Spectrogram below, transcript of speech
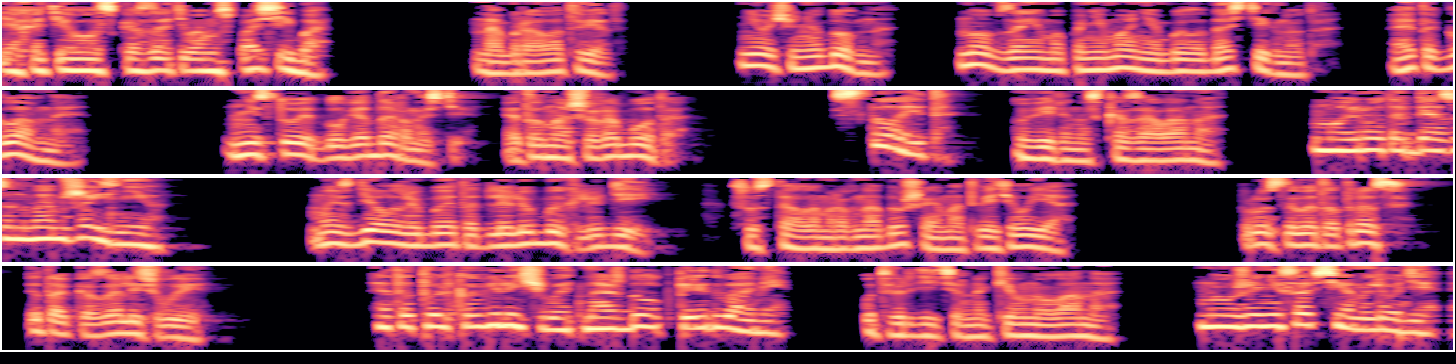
Я хотела сказать вам спасибо». Набрал ответ. Не очень удобно, но взаимопонимание было достигнуто. А это главное. «Не стоит благодарности. Это наша работа». «Стоит», — уверенно сказала она. «Мой род обязан вам жизнью». «Мы сделали бы это для любых людей», — с усталым равнодушием ответил я. «Просто в этот раз это оказались вы». «Это только увеличивает наш долг перед вами», — утвердительно кивнула она. Мы уже не совсем люди.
